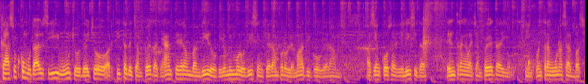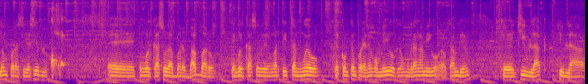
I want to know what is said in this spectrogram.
Casos como tal, sí, muchos. De hecho, artistas de champeta que antes eran bandidos, que ellos mismos lo dicen, que eran problemáticos, que eran, hacían cosas ilícitas, entran a la champeta y, encuentran una salvación, por así decirlo. Eh, tengo el caso de Álvaro Bárbaro, tengo el caso de un artista nuevo que es contemporáneo conmigo, que es un gran amigo también, que es G Black. G Black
